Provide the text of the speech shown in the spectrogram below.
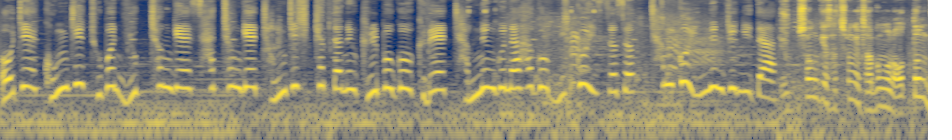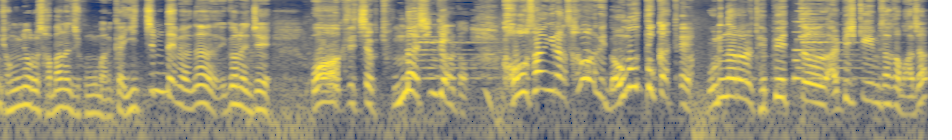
어제 공지 두 번 6천 개, 4천 개 정지시켰다는 글 보고 그래 잡는구나 하고 믿고 있어서 참고 있는 중이다. 6천 개, 4천 개 잡은 건 어떤 경로로 잡았는지 궁금하니까 이쯤 되면은 이거는 이제 와 근데 진짜 존나 신기하다. 거상이랑 상황이 너무 똑같아. 우리나라를 대표했던 RPG 게임사가 맞아?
